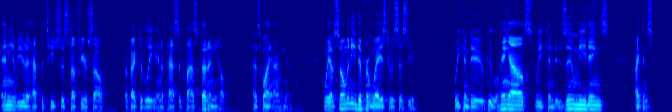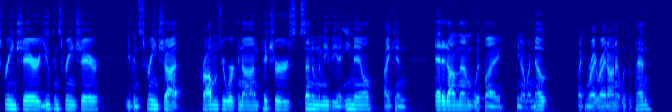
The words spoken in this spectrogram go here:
any of you to have to teach this stuff to yourself effectively in a pass a class without any help. That's why I'm here. We have so many different ways to assist you. We can do Google Hangouts, we can do Zoom meetings, I can screen share, you can screen share, you can screenshot problems you're working on, pictures, send them to me via email. I can edit on them with my, you know, my note. I can write right on it with the pen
